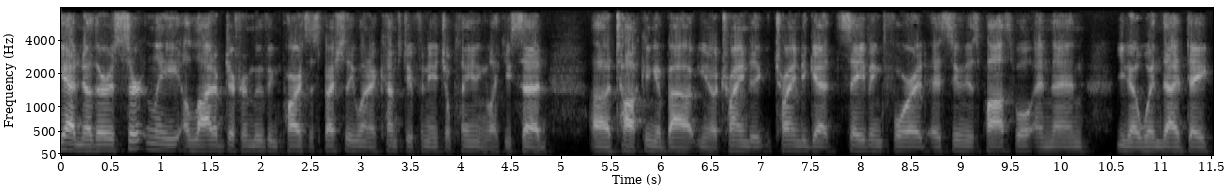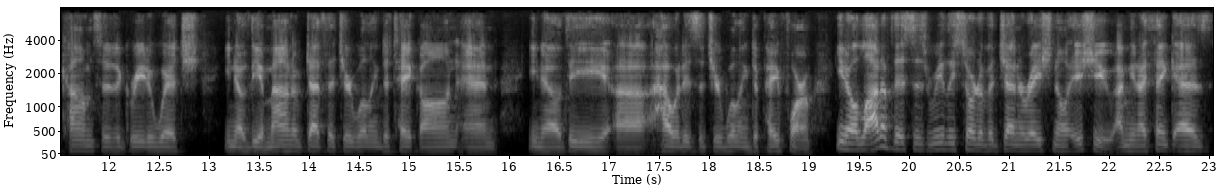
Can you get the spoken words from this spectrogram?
Yeah, no, there is certainly a lot of different moving parts, especially when it comes to financial planning, like you said, uh, talking about you know trying to trying to get saving for it as soon as possible, and then you know when that day comes, the degree to which you know the amount of debt that you're willing to take on, and you know the uh, how it is that you're willing to pay for them. You know, a lot of this is really sort of a generational issue. I mean, I think as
